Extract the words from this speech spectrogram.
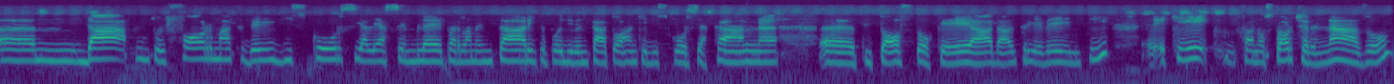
ehm, da appunto il format dei discorsi alle assemblee parlamentari che poi è diventato anche discorsi a Cannes eh, piuttosto che ad altri eventi eh, che fanno storcere il naso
